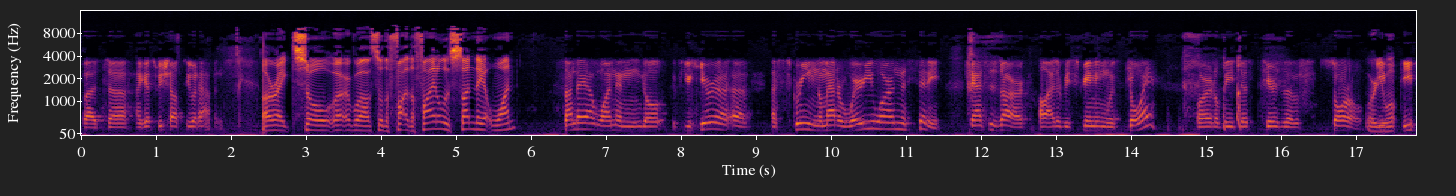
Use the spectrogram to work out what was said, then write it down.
But uh, I guess we shall see what happens. All right. So, uh, well, so the fi- the final is Sunday at one. Sunday at one, and you'll if you hear a, a, a scream, no matter where you are in the city, chances are I'll either be screaming with joy, or it'll be just tears of sorrow, Or deep, you won't- deep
